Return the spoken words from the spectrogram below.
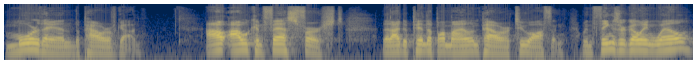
more than the power of God. I, I will confess first that I depend upon my own power too often. When things are going well,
